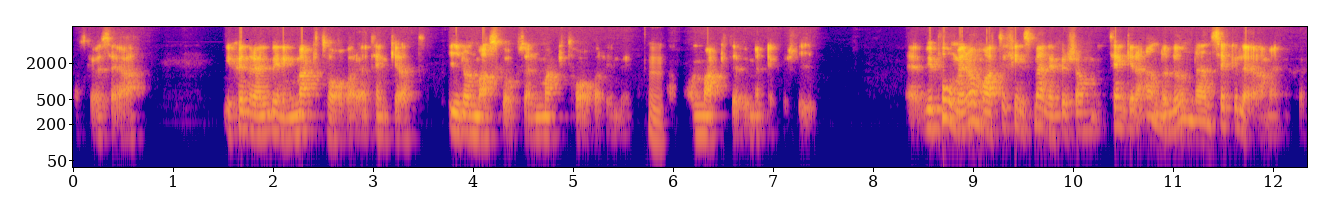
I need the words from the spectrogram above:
vad ska vi säga, i generell mening makthavare. Jag tänker att Elon Musk också är en makthavare, mm. en makt över människors liv. Eh, vi påminner om att det finns människor som tänker annorlunda än sekulära människor.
